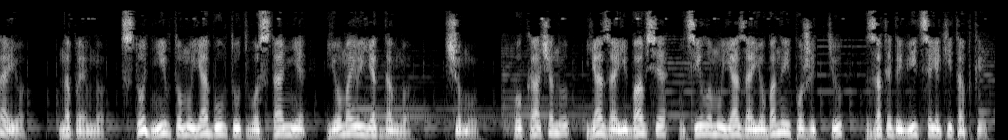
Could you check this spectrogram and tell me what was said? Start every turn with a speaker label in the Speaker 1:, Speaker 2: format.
Speaker 1: Охайо. Напевно, сто днів тому я був тут востаннє, йомаю як давно. Чому? Покачану, я заїбався, в цілому я зайобаний по життю, зате дивіться, які тапки.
